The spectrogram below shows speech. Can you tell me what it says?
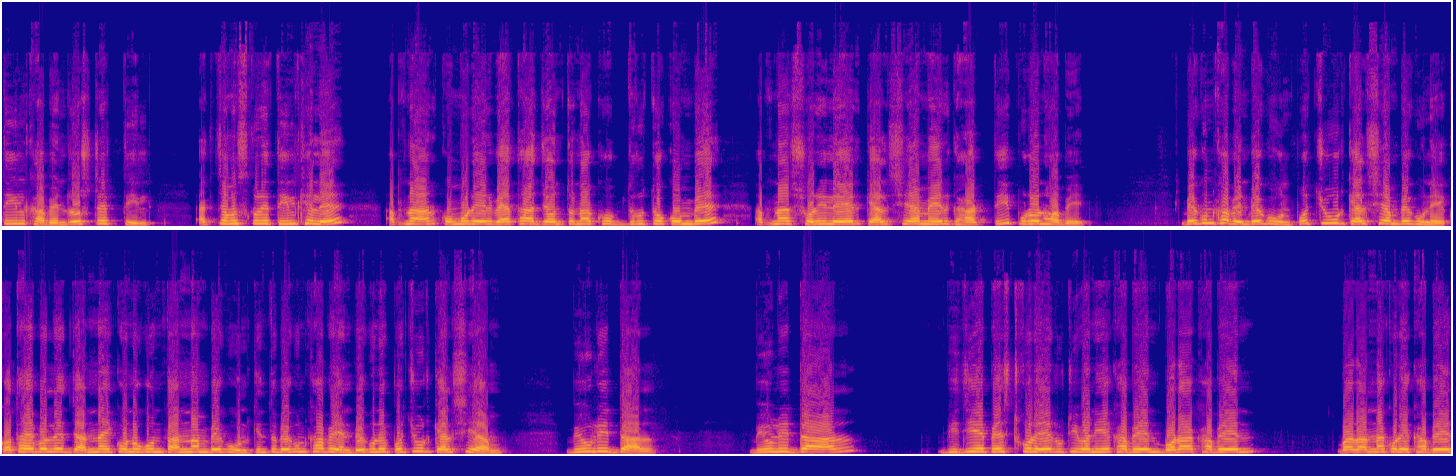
তিল খাবেন, রোস্টেড তিল। এক চামচ করে তিল খেলে আপনার কোমরের ব্যথা, যন্ত্রণা খুব দ্রুত কমবে, আপনার শরীরের ক্যালসিয়ামের ঘাটতি পূরণ হবে। বেগুন খাবেন, বেগুন। প্রচুর ক্যালসিয়াম বেগুনে। কথায় বলে, যার নাই কোনো গুণ, তার নাম বেগুন। কিন্তু বেগুন খাবেন, বেগুনে প্রচুর ক্যালসিয়াম। বিউলির ডাল। বিউলির ডাল ভিজিয়ে পেস্ট করে রুটি বানিয়ে খাবেন, বড়া খাবেন বা রান্না করে খাবেন।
